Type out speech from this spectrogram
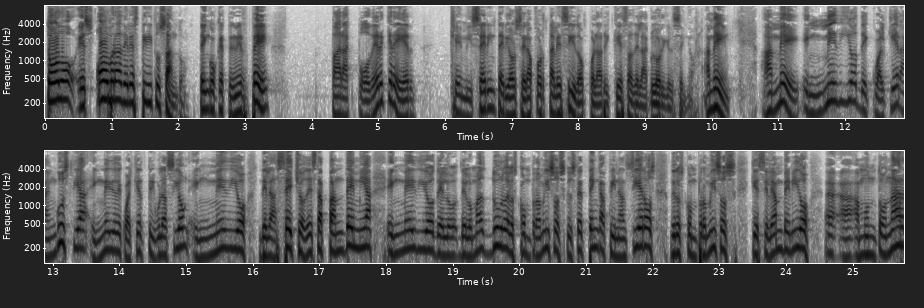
todo es obra del Espíritu Santo. Tengo que tener fe para poder creer que mi ser interior será fortalecido por la riqueza de la gloria del Señor. Amén. Amén. En medio de cualquier angustia, en medio de cualquier tribulación, en medio del acecho de esta pandemia, en medio de lo, de lo más duro de los compromisos que usted tenga financieros, de los compromisos que se le han venido a, amontonar,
